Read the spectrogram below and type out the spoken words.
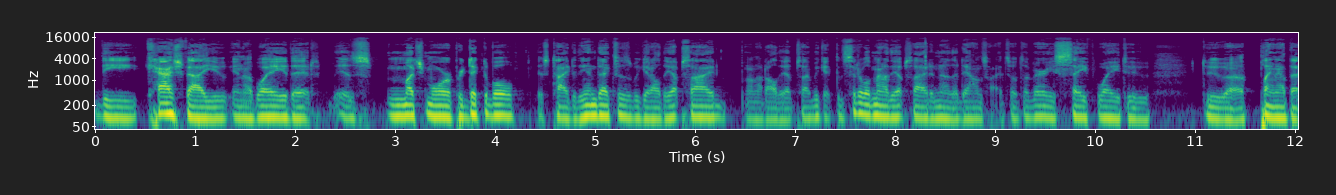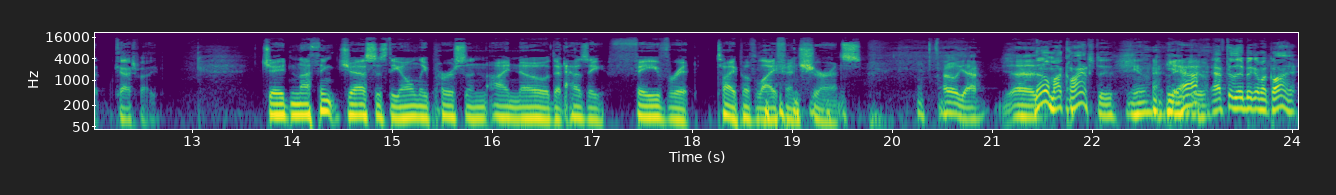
the cash value in a way that is much more predictable. It's tied to the indexes. We get all the upside. Well, not all the upside. We get considerable amount of the upside and none of the downside. So it's a very safe way to to uh, plan out that cash value. Jaden, I think Jess is the only person I know that has a favorite type of life insurance. Oh yeah, uh, No, my clients do. You know, they Yeah? do. After they become a client.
